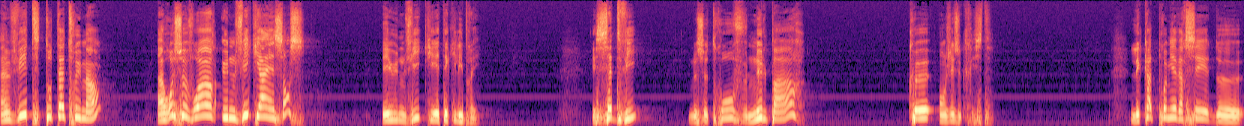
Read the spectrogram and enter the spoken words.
invite tout être humain à recevoir une vie qui a un sens et une vie qui est équilibrée. Et cette vie ne se trouve nulle part que en Jésus-Christ. Les quatre premiers versets de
